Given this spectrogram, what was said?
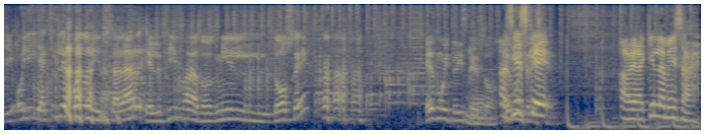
Sí, oye, ¿y aquí le puedo instalar el FIFA 2012? es muy triste Bueno. eso. Así es que-. A ver, aquí en la mesa,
